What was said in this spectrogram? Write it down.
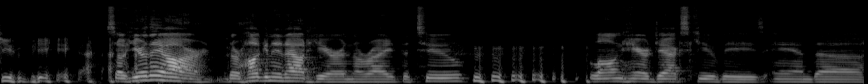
QB. So here they are. They're hugging it out here in the right. The two long hair Jags QBs. And, uh,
